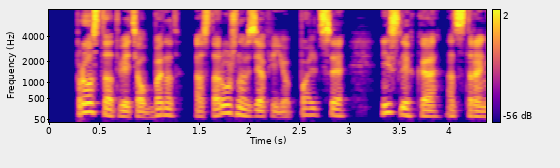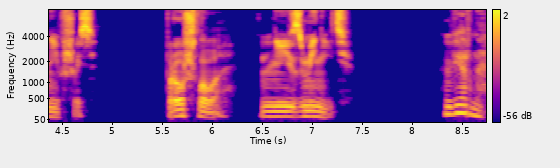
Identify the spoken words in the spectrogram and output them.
— просто ответил Беннет, осторожно взяв ее пальцы и слегка отстранившись. «Прошлого не изменить». «Верно»,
